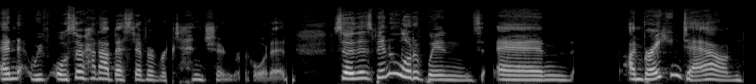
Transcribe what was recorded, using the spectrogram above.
And we've also had our best ever retention recorded. So there's been a lot of wins. And I'm breaking down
